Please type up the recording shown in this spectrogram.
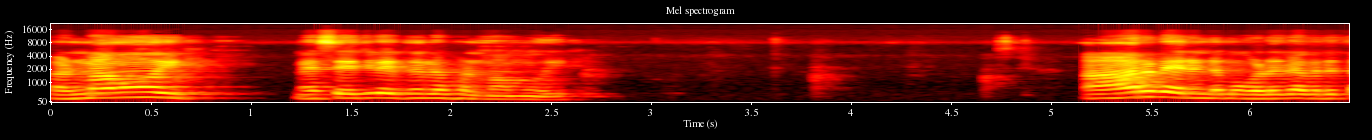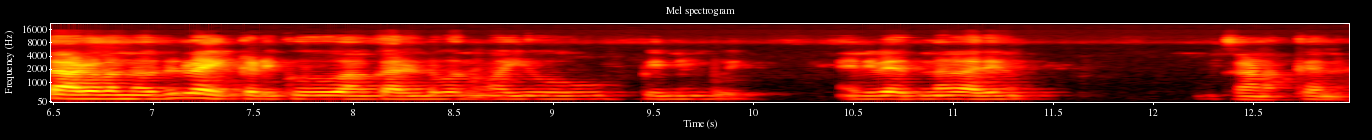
ഫൺമാമോയ് മെസ്സേജ് വരുന്നല്ലോ ഫൺമാമോയ് ആറ് പേരുണ്ട് മുകളിൽ അവർ താഴെ വന്നവർ ലൈക്ക് അടിക്കൂ ആ കറണ്ട് വന്നു അയ്യോ പിന്നെയും പോയി. ഇനി വരുന്ന കാര്യം കണക്കന്നെ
